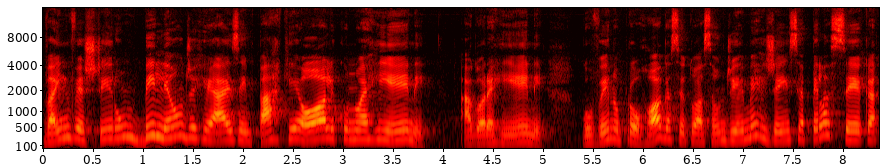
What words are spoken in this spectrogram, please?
vai investir um bilhão de reais em parque eólico no RN. Agora, RN, governo prorroga a situação de emergência pela seca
